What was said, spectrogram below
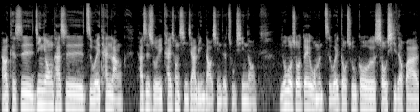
然后可是金庸他是紫微贪狼，他是属于开创型加领导型的主星哦。如果说对我们紫微斗数够熟悉的话，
